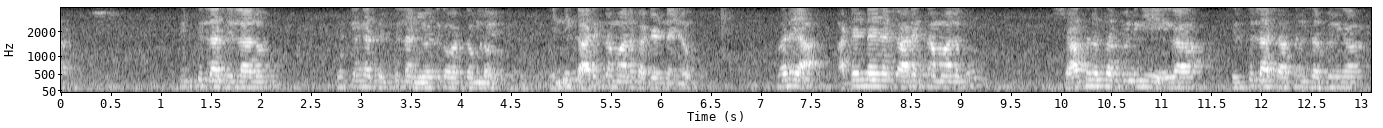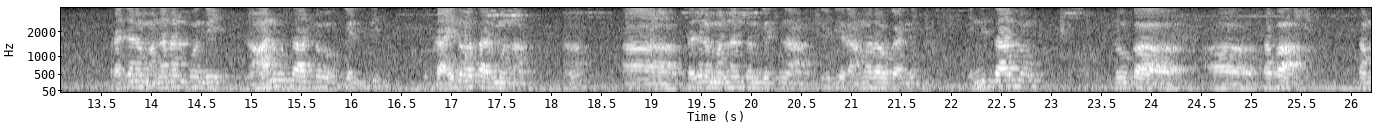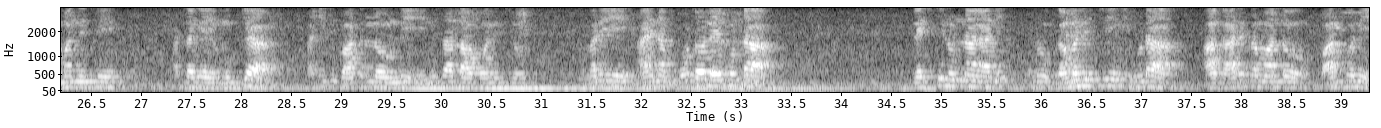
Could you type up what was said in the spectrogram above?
సిరిసిల్ల జిల్లాలో ముఖ్యంగా సిరిసిల్ల నియోజకవర్గంలో ఎన్ని కార్యక్రమాలకు అటెండ్ అయినావు మరి అటెండ్ అయిన కార్యక్రమాలకు శాసనసభ్యునిగా సిరిసిల్ల శాసనసభ్యునిగా ప్రజల మన్ననలు పొంది నాలుగు సార్లు గెలిచి ఇప్పుడు ఐదవసారి మొన్న ప్రజల మన్ననతో గెలిచిన కేటీ రామారావు గారిని ఎన్నిసార్లు ఒక సభ సంబంధించి అట్లాగే ముఖ్య అతిథి పాత్రలో ఉండి ఎన్నిసార్లు ఆహ్వానించడం మరి ఆయన ఫోటో లేకుండా ఫ్లెక్సీలు ఉన్నా కానీ నువ్వు గమనించి కూడా ఆ కార్యక్రమాల్లో పాల్గొని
